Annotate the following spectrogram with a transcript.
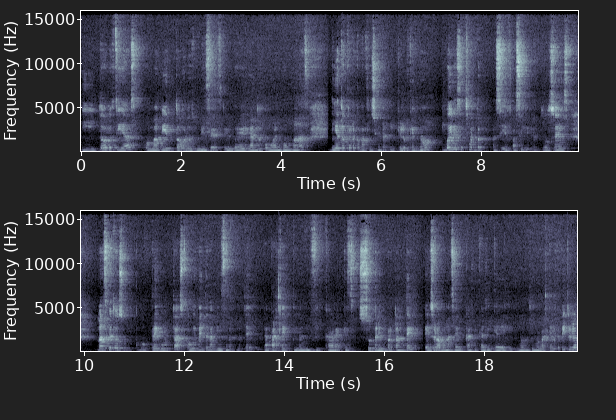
y todos los días, o más bien todos los meses, le voy agregando como algo más, viendo qué es lo que me funciona y qué es lo que no, voy desechando, así de fácil. Entonces, más que todo son como preguntas, obviamente también está la parte, la parte de planificar, que es súper importante, eso lo vamos a hacer casi casi que en la última parte del capítulo,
